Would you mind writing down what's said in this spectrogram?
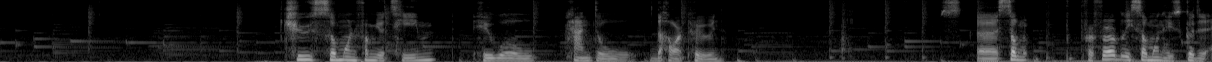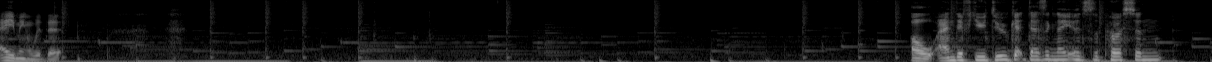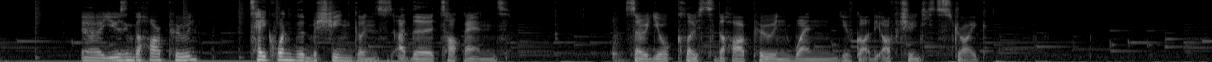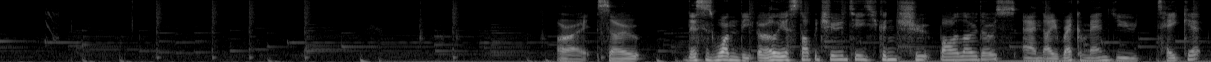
choose someone from your team who will handle the harpoon. Uh, some, preferably someone who's good at aiming with it. Oh, and if you do get designated as the person uh, using the harpoon, take one of the machine guns at the top end. So you're close to the harpoon when you've got the opportunity to strike. Alright, so this is one of the earliest opportunities you can shoot Barlodos, and I recommend you take it.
